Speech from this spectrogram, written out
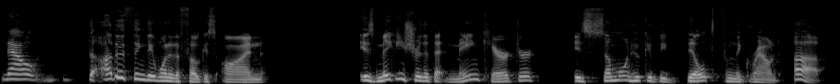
Now, the other thing they wanted to focus on is making sure that that main character is someone who could be built from the ground up,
